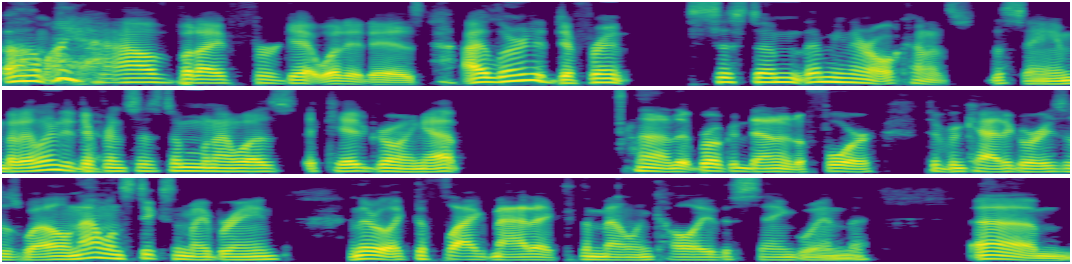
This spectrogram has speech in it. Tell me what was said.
Um, I have, but I forget what it is. I learned a different system. I mean, they're all kind of the same, but I learned a different system when I was a kid growing up. Uh, that broken down into four different categories as well, and that one sticks in my brain. And they were like the phlegmatic, the melancholy, the sanguine, the, um,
